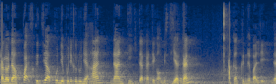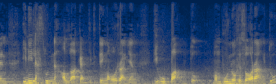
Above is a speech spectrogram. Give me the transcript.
kalau dapat sekejap pun dia punya keduniaan nanti kita akan tengok mesti akan akan kena balik. Dan inilah sunnah Allah kan kita tengok orang yang diupah untuk membunuh seseorang itu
